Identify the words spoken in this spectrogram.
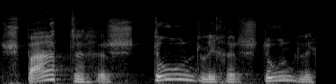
Später, erstaunlich, erstaunlich,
